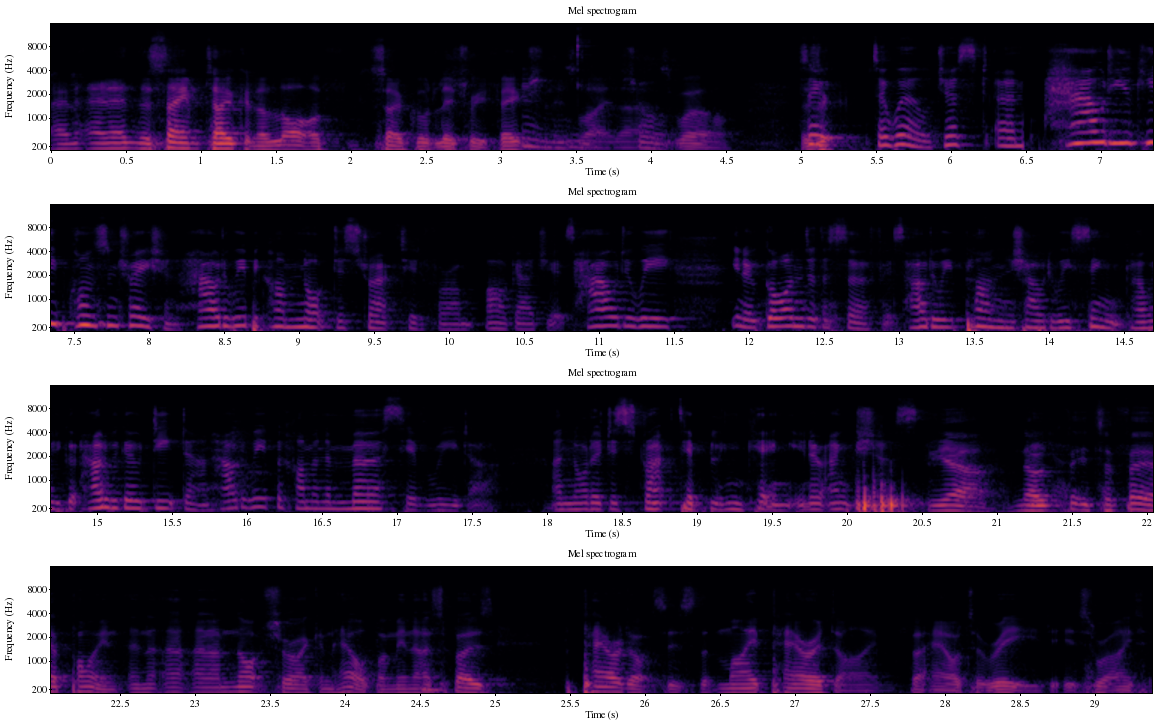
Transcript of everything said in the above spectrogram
And, and in the same token, a lot of so-called literary fiction is Mm, like that sure. as well. There's So, so Will, just um, how do you keep concentration? How do we become not distracted from our gadgets? How do we, you know, go under the surface? How do we plunge? How do we sink? How, we go, how do we go deep down? How do we become an immersive reader and not a distracted, blinking, you know, anxious? Yeah, no, f- it's a fair point, and, I and I'm not sure I can help. I mean, I Mm. suppose the paradox is that my paradigm for how to read is writing,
